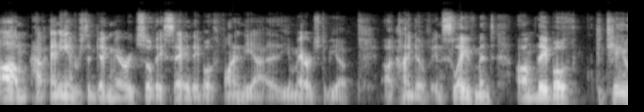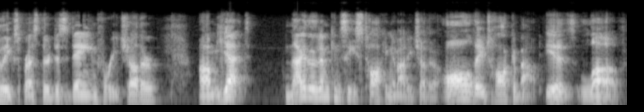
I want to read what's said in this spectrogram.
um, have any interest in getting married, so they say they both find the, uh, the marriage to be a, a kind of enslavement. Um, they both continually express their disdain for each other. Um, yet, neither of them can cease talking about each other. All they talk about is love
